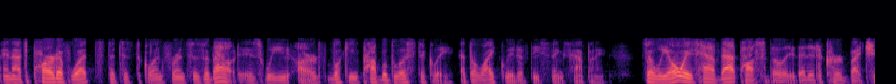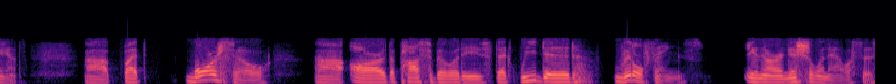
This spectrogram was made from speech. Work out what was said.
And that's part of what statistical inference is about, is we are looking probabilistically at the likelihood of these things happening. So we always have that possibility that it occurred by chance. Uh, but more so uh, are the possibilities that we did little things in our initial analysis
